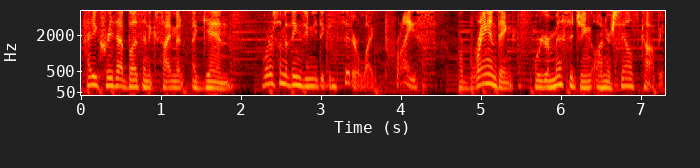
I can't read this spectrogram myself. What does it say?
How do you create that buzz and excitement again? What are some of the things you need to consider, like price, or branding, or your messaging on your sales copy?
